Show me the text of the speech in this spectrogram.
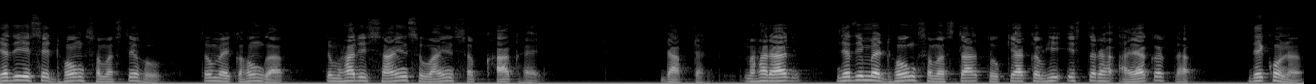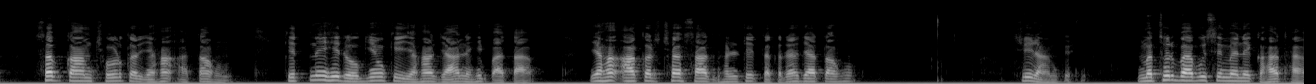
यदि इसे ढोंग समझते हो तो मैं कहूँगा तुम्हारी साइंस वाइंस सब खाक है। डॉक्टर महाराज, यदि मैं ढोंग समझता तो क्या कभी इस तरह आया करता? देखो ना, सब काम छोड़कर यहाँ आता हूँ। कितने ही रोगियों के यहाँ जा नहीं पाता। यहाँ आकर छः सात घंटे तक रह जाता हूँ। श्री रामकृष्ण मथुर बाबू से मैंने कहा था,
